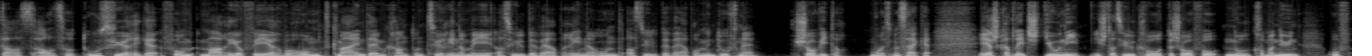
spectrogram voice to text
Das also die Ausführungen von Mario Fehr, warum die Gemeinden im Kanton Zürich noch mehr Asylbewerberinnen und Asylbewerber aufnehmen müssen. Schon wieder, muss man sagen. Erst gerade letzten Juni ist die Asylquote schon von 0,9 auf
